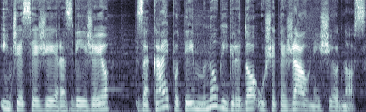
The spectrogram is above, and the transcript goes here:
in če se že razvežejo, zakaj potem mnogi gredo v še težavnejši odnos.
